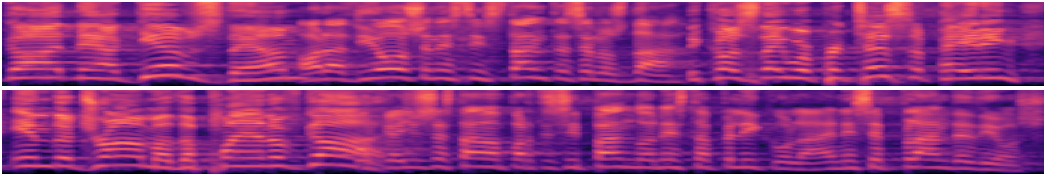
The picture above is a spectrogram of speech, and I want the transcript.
God now gives them Ahora Dios en este instante se los da. because they were participating in the drama, the plan of Porque God. ellos estaban participando en esta película, en ese plan de Dios.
